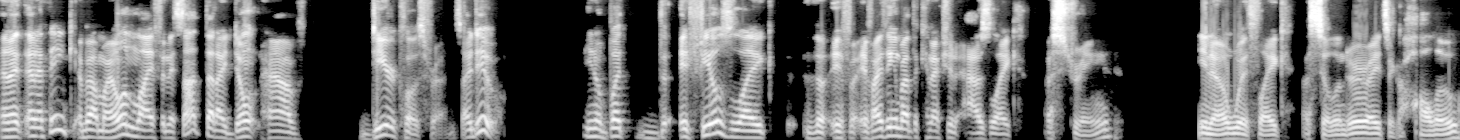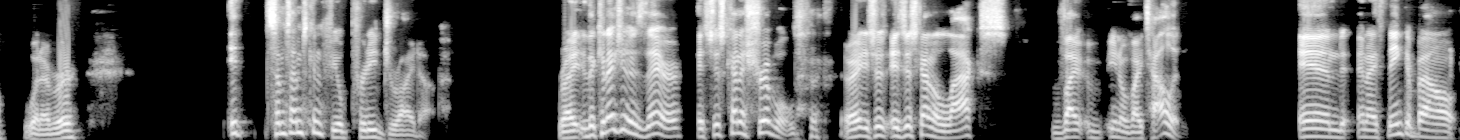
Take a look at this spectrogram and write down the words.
And I, and I think about my own life, and it's not that I don't have dear close friends. I do, you know, but the, it feels like the, if, if I think about the connection as like a string, you know, with like a cylinder, right? It's like a hollow, whatever sometimes can feel pretty dried up right? The connection is there it's just kind of shriveled right? It's just it just kind of lacks vi- you know vitality. And and i think about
